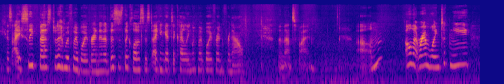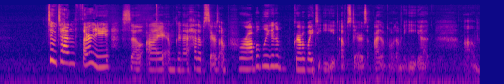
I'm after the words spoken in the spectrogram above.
Because I sleep best when I'm with my boyfriend, and if this is the closest I can get to cuddling with my boyfriend for now, then that's fine. Um, all that rambling took me to 10.30 so I am gonna head upstairs. I'm probably gonna grab a bite to eat upstairs. I don't know what I'm gonna eat yet. Um,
